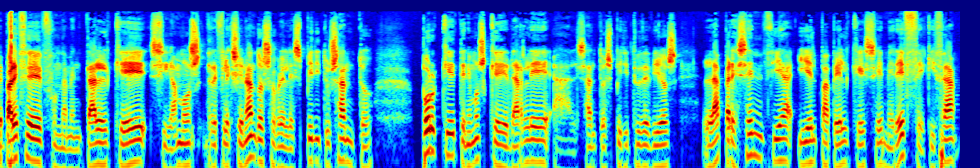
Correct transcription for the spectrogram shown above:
Me parece fundamental que sigamos reflexionando sobre el Espíritu Santo porque tenemos que darle al Santo Espíritu de Dios la presencia y el papel que se merece. Quizá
